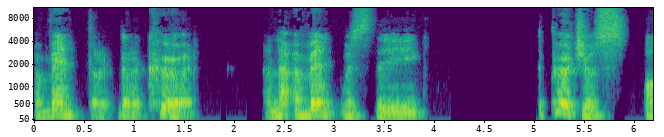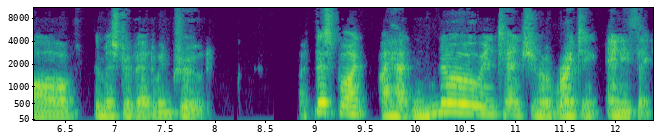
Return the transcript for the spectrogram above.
event that, that occurred. And that event was the, the purchase of The Mystery of Edwin Drood. At this point, I had no intention of writing anything.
